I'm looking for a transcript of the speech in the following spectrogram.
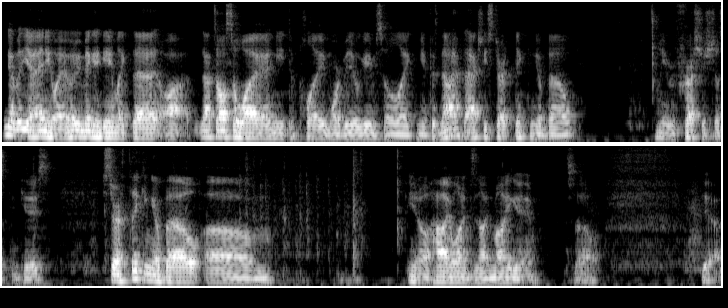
yeah, but yeah. Anyway, when you make a game like that, uh, that's also why I need to play more video games. So like, you know, because now I have to actually start thinking about let me refresh this just in case. Start thinking about um, you know how I want to design my game. So yeah.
